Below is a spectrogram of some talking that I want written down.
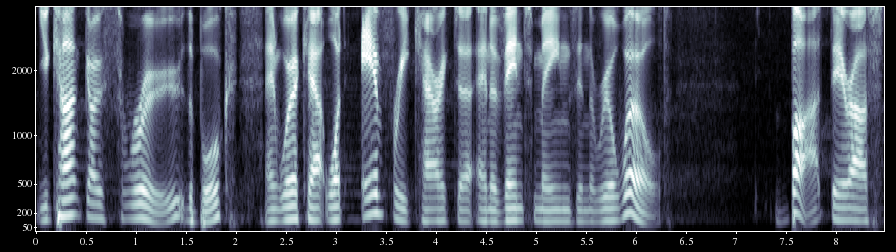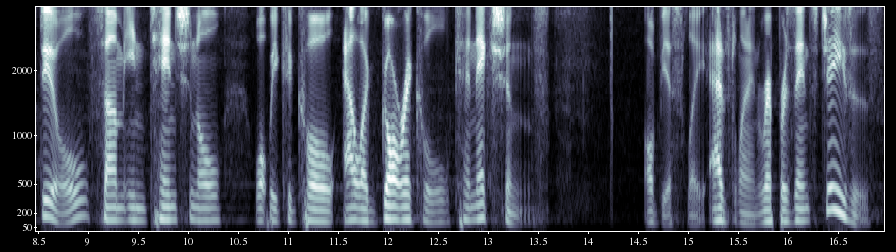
You can't go through the book and work out what every character and event means in the real world. But there are still some intentional, what we could call allegorical connections obviously. Aslan represents Jesus.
